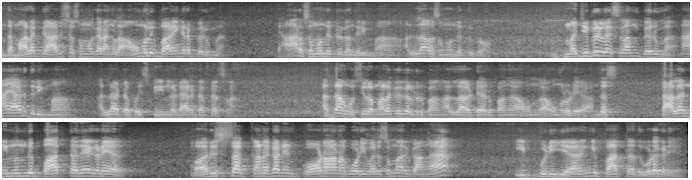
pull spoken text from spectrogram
இந்த மலக்கு அரிச சுமக்கிறாங்களா? அவங்களுக்கு பயங்கர பெருமை. யாரை சுமந்துட்டுருக்கோம் தெரியுமா? அல்லாஹ் சுமந்துட்டு இருக்கோம். இஸ்லாம் பெருமை. நான் யார் தெரியுமா? அல்லாட்ட போய் ஸ்க்ரீனில் டேரெக்டாக பேசுகிறாங்க அதான் அவங்க சில மலக்குகள் இருப்பாங்க அல்லாட்ட இருப்பாங்க அவங்க அவங்களுடைய அந்த தலை நிமிந்து பார்த்ததே கிடையாது. வருஷ கணக்காக நின் கோடான கோடி வருஷமாக இருக்காங்க. இப்படி இறங்கி பார்த்தது கூட கிடையாது.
